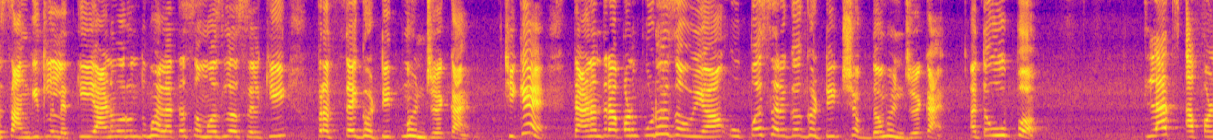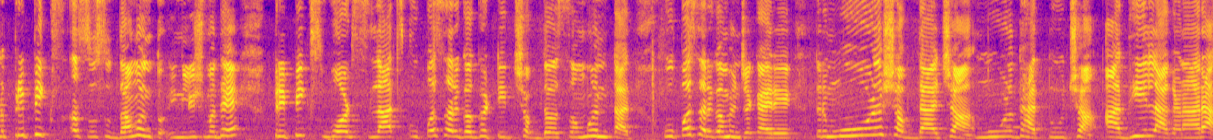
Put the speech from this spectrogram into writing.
सांगितलेले आहेत की यांवरून तुम्हाला आता समजलं असेल की प्रत्यय घटित म्हणजे काय. ठीक आहे? त्यानंतर आपण पुढं जाऊया. उपसर्ग घटित शब्द म्हणजे काय? आता उप. घटितलाच आपण प्रिपिक्स असं सुद्धा म्हणतो. इंग्लिशमध्ये प्रिपिक्स वर्ड्सलाच उपसर्ग घटित शब्द असं म्हणतात. उपसर्ग म्हणजे काय रे? तर मूळ शब्दाच्या मूळ धातूच्या आधी लागणारा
